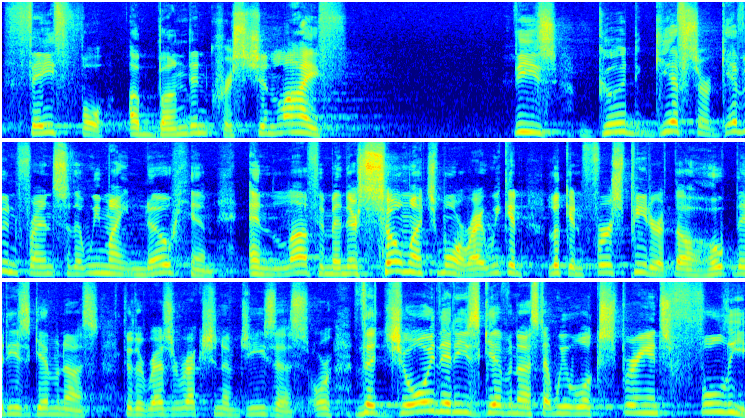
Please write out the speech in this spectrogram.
faithful, abundant Christian life. These good gifts are given, friends, so that we might know Him and love Him. And there's so much more, right? We could look in 1 Peter at the hope that He's given us through the resurrection of Jesus, or the joy that He's given us that we will experience fully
